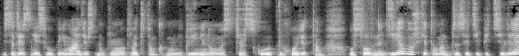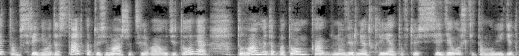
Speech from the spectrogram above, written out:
И, соответственно, если вы понимаете, что, например, вот в эту там какую-нибудь глиняную мастерскую приходят там условно девушки там от 25 лет, там среднего достатка, то есть ваша целевая аудитория, то вам это потом как бы, ну, вернет клиентов. То есть все девушки там увидят,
